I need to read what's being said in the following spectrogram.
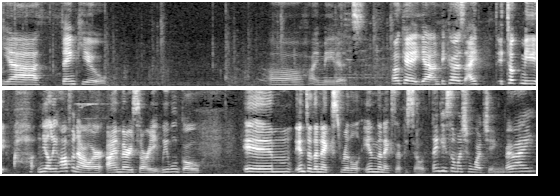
Yeah, thank you. Oh, I made it. Okay, yeah, and because I it took me nearly half an hour, I'm very sorry. We will go um, into the next riddle in the next episode. Thank you so much for watching. Bye bye.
